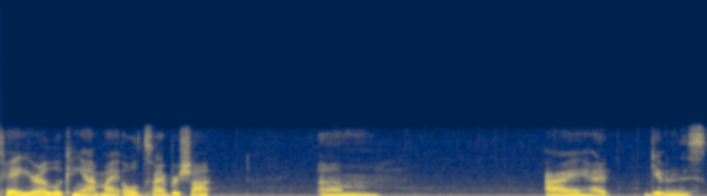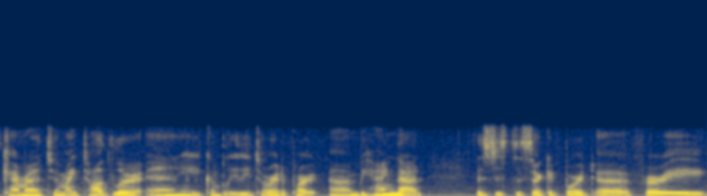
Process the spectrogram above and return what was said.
Okay, you're looking at my old Cybershot. Um, I had given this camera to my toddler and he completely tore it apart. Um, behind that is just a circuit board uh, for a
